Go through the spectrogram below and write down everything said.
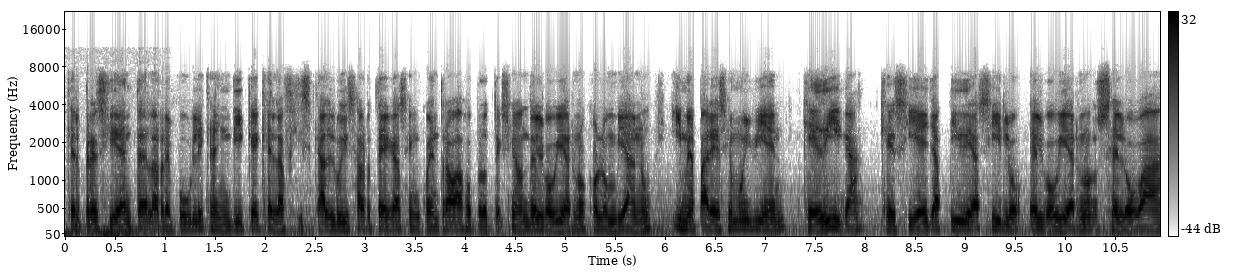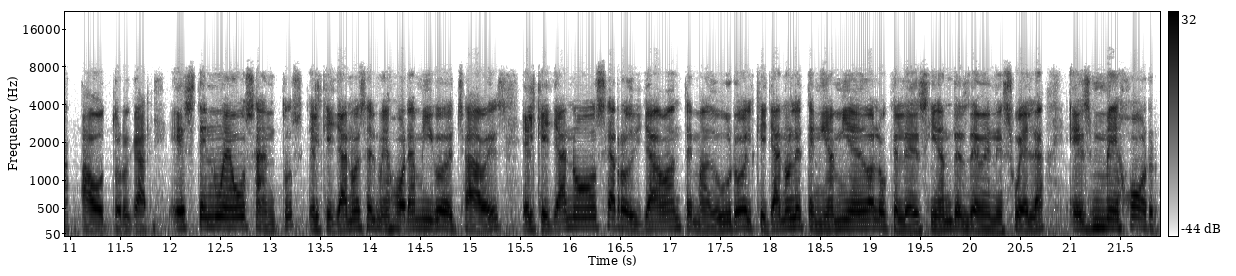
que el presidente de la República indique que la fiscal Luisa Ortega se encuentra bajo protección del gobierno colombiano y me parece muy bien que diga que si ella pide asilo, el gobierno se lo va a otorgar. Este nuevo Santos, el que ya no es el mejor amigo de Chávez, el que ya no se arrodillaba ante Maduro, el que ya no le tenía miedo a lo que le decían desde Venezuela, es mejor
